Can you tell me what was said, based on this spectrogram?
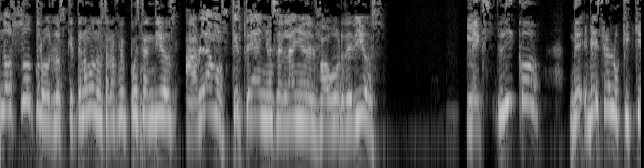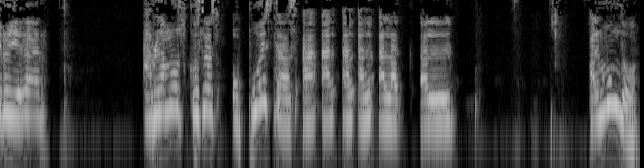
nosotros, los que tenemos nuestra fe puesta en Dios, hablamos que este año es el año del favor de Dios. ¿Me explico? ¿Ves a lo que quiero llegar? Hablamos cosas opuestas al, al mundo.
